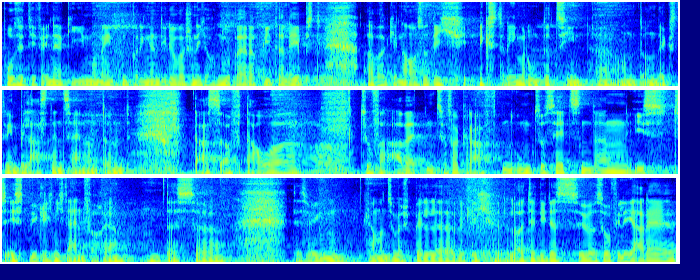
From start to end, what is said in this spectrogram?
positive Energie in Momenten bringen, die du wahrscheinlich auch nur bei Rapid erlebst, aber genauso dich extrem runterziehen und, und extrem belastend sein. Und, und das auf Dauer zu verarbeiten, zu verkraften, umzusetzen, dann ist, ist wirklich nicht einfach. Ja. Das, äh, deswegen kann man zum Beispiel äh, wirklich Leute, die das über so viele Jahre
